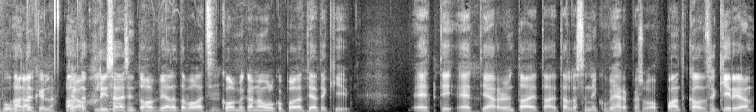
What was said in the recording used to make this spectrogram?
puhutaan ante, kyllä. Ante, lisäisin tuohon vielä tavallaan, että mm. kolmikannan ulkopuolella tietenkin etti, etti ryn tai, tai tällaisen niin viherpesuoppaan kaltaisen kirjan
